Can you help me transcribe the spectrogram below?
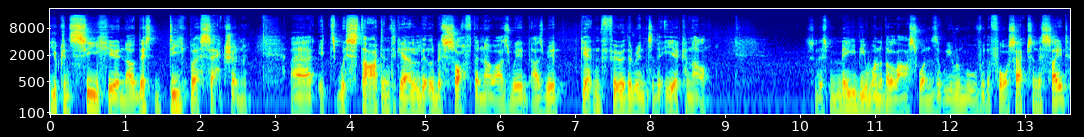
you can see here now this deeper section, uh, it's we're starting to get a little bit softer now as we as we're getting further into the ear canal. So this may be one of the last ones that we remove with the forceps in this side.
